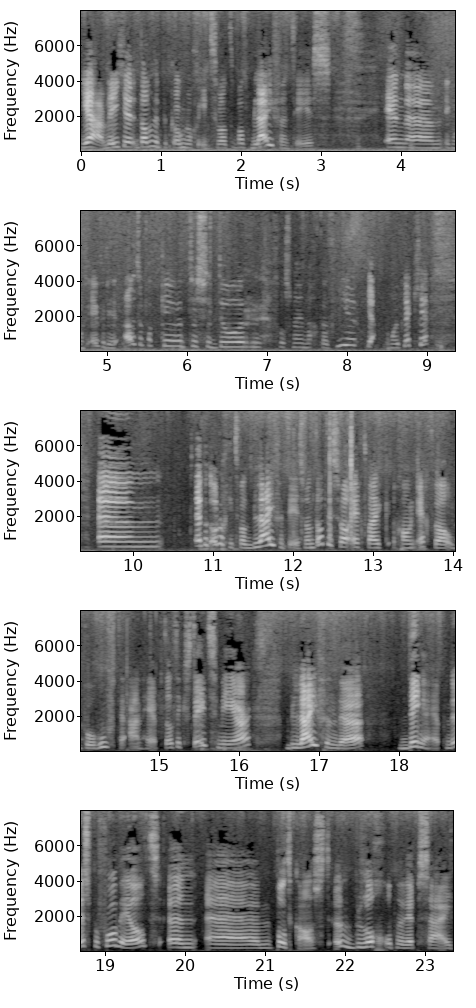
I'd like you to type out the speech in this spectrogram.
ja, weet je, dan heb ik ook nog iets wat, wat blijvend is. En um, ik moet even de auto parkeren tussendoor. Volgens mij mag dat hier. Ja, mooi plekje. Um, heb ik ook nog iets wat blijvend is. Want dat is wel echt waar ik gewoon echt wel behoefte aan heb. Dat ik steeds meer blijvende dingen heb. Dus bijvoorbeeld een um, podcast, een blog op mijn website.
